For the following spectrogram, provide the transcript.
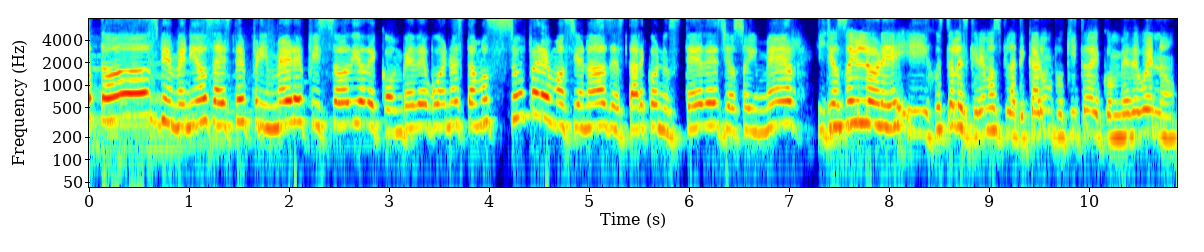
Hola a bienvenidos a este primer episodio de Con B de Bueno. Estamos súper emocionadas de estar con ustedes. Yo soy Mer. Y yo soy Lore y justo les queremos platicar un poquito de Con B de Bueno.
